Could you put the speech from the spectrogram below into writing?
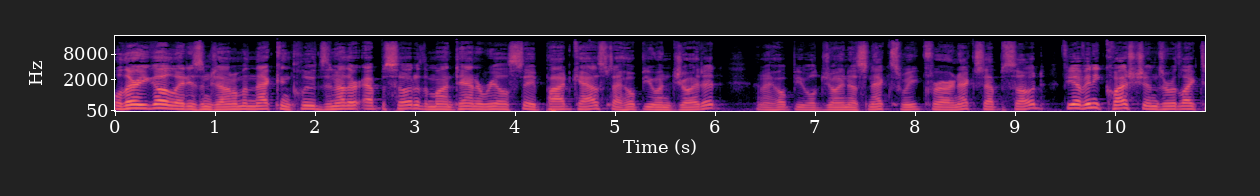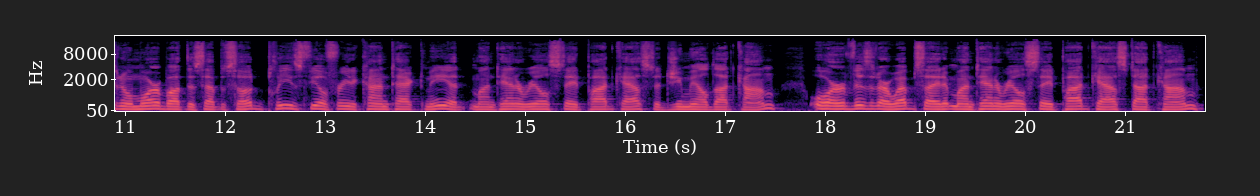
Well, there you go, ladies and gentlemen. That concludes another episode of the Montana Real Estate Podcast. I hope you enjoyed it, and I hope you will join us next week for our next episode. If you have any questions or would like to know more about this episode, please feel free to contact me at Montana Real Estate Podcast at gmail.com or visit our website at montanarealestatepodcast.com.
